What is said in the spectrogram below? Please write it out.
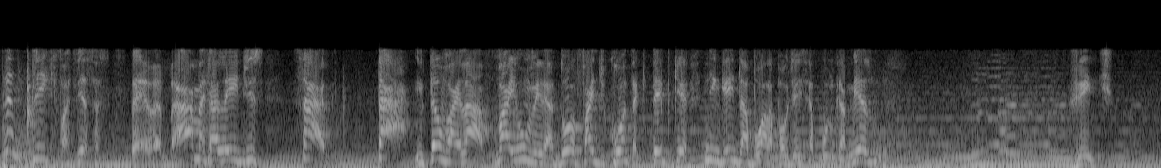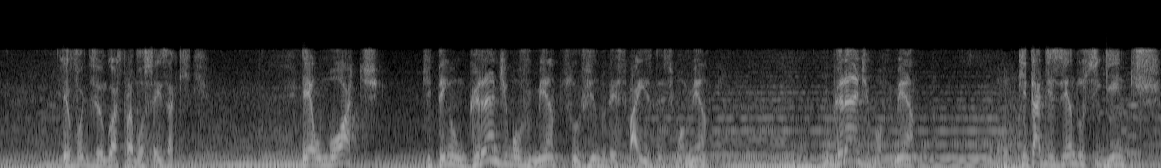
não tem que fazer essas. É, ah, mas a lei diz, sabe? Tá, então vai lá, vai um vereador, faz de conta que tem, porque ninguém dá bola para audiência pública mesmo. Gente, eu vou dizer um negócio para vocês aqui. É o mote que tem um grande movimento surgindo nesse país nesse momento. Um grande movimento que está dizendo o seguinte:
